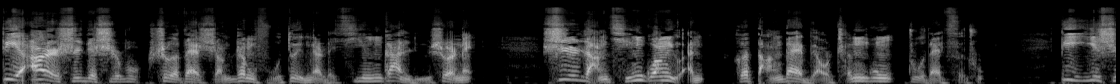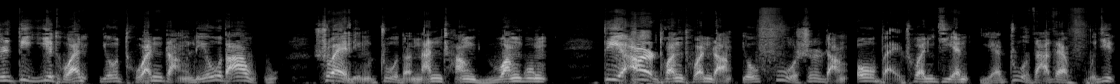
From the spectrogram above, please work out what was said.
第二师的师部设在省政府对面的新干旅社内，师长秦光远和党代表陈功住在此处。第一师第一团由团长刘达武率领，住到南昌禹王宫。第二团团长由副师长欧百川兼，也驻扎在附近。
